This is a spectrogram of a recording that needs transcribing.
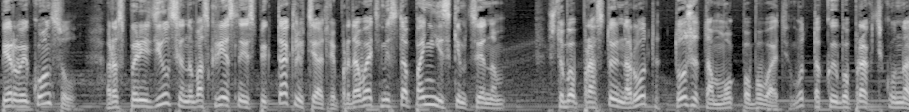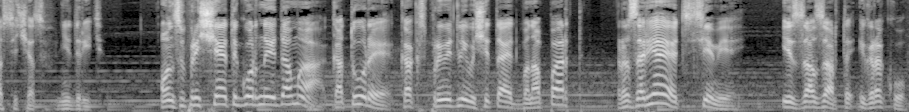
Первый консул распорядился на воскресные спектакли в театре продавать места по низким ценам, чтобы простой народ тоже там мог побывать. Вот такую бы практику у нас сейчас внедрить. Он запрещает и горные дома, которые, как справедливо считает Бонапарт, разоряют семьи из-за азарта игроков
